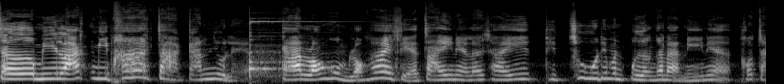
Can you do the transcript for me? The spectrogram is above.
เจอ มีรัก มีภาคจากกันอยู่แล้ว การร้องห่มร้องไห้เสียใจเนี่ยแล้วใช้ทิชชู่ที่มันเปลืองขนาดนี้เนี่ยเข้าใจ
